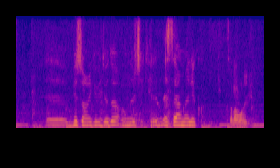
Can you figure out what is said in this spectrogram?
Ee, bir sonraki videoda onları çekelim. Esselamu Aleyküm. Selamun Aleyküm.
